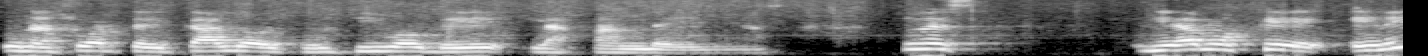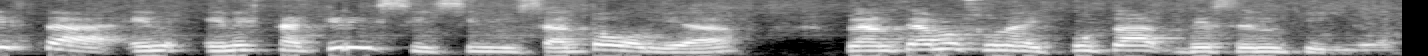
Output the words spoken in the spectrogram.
una suerte de caldo de cultivo de las pandemias. Entonces, digamos que en esta, en, esta crisis civilizatoria planteamos una disputa de sentido.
